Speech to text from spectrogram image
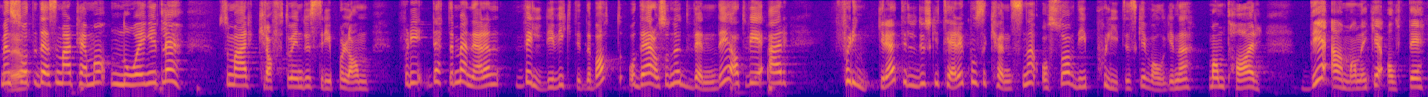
Men så til det som er tema nå, egentlig. Som er kraft og industri på land. Fordi Dette mener jeg er en veldig viktig debatt, og det er også nødvendig at vi er flinkere til å diskutere konsekvensene også av de politiske valgene man tar. Det er man ikke alltid.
